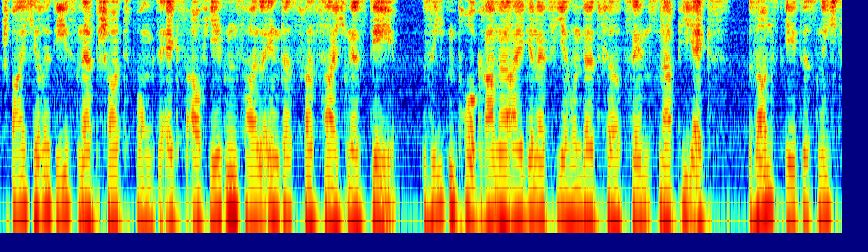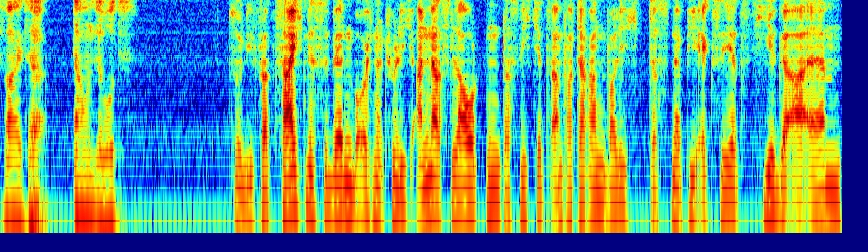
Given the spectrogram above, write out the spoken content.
Speichere die Snapshot.exe auf jeden Fall in das Verzeichnis D. 7 Programme eigene 414 SnappyX, sonst geht es nicht weiter. Download. So, die Verzeichnisse werden bei euch natürlich anders lauten. Das liegt jetzt einfach daran, weil ich das Snappy-Exe jetzt hier ge ähm,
